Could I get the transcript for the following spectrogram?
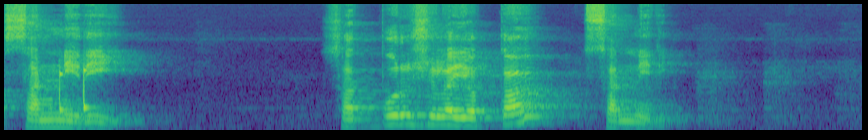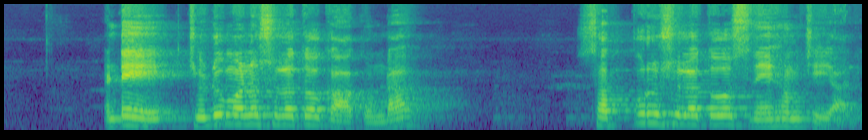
సన్నిధి. సత్పురుషుల యొక్క సన్నిధి. అంటే చెడు మనుషులతో కాకుండా సత్పురుషులతో స్నేహం చేయాలి.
